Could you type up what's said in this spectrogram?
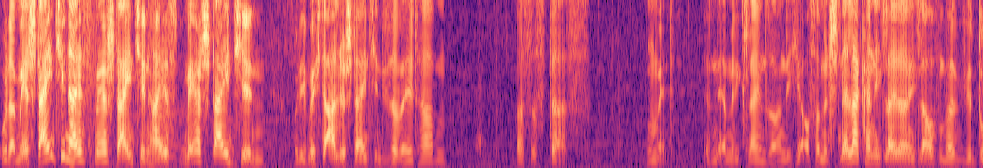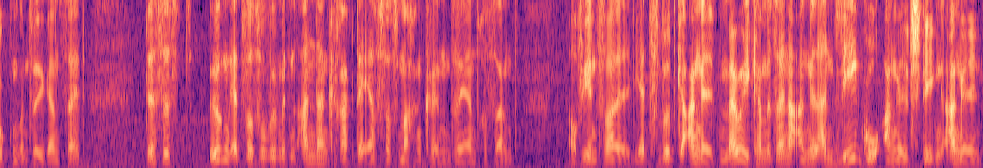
oder mehr Steinchen heißt mehr Steinchen heißt mehr Steinchen. Und ich möchte alle Steinchen dieser Welt haben. Was ist das? Moment. Das sind erstmal die kleinen Sachen, die ich hier aussammeln. Schneller kann ich leider nicht laufen, weil wir ducken uns die ganze Zeit. Das ist irgendetwas, wo wir mit einem anderen Charakter erst was machen können. Sehr interessant. Auf jeden Fall, jetzt wird geangelt. Mary kann mit seiner Angel an Lego-Angelstegen angeln.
